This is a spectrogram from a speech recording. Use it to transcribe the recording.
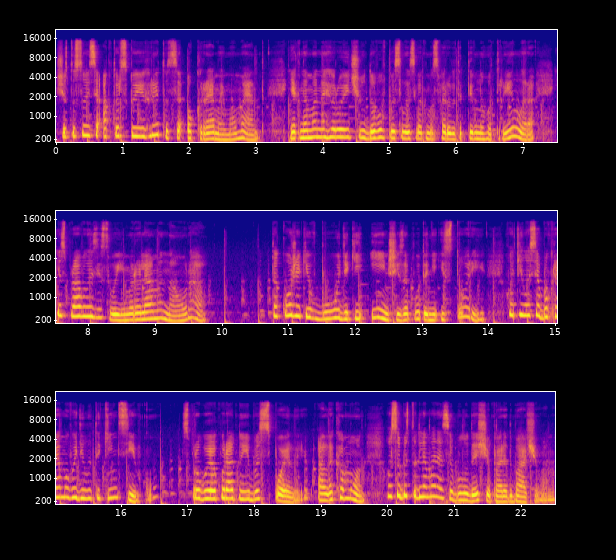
Що стосується акторської гри, то це окремий момент. Як на мене, герої чудово вписались в атмосферу детективного трилера і справились зі своїми ролями на ура. Також, як і в будь-якій іншій заплутаній історії, хотілося б окремо виділити кінцівку. Спробую акуратно і без спойлерів, але камон, особисто для мене це було дещо передбачувано.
